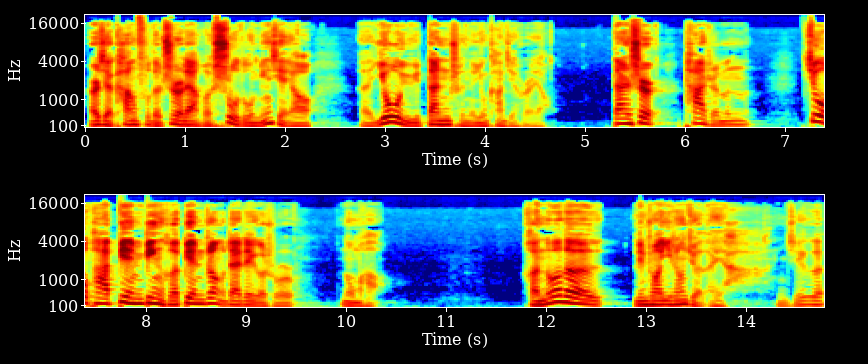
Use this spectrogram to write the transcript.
而且康复的质量和速度明显要呃优于单纯的用抗结核药。但是怕什么呢？就怕变病和变症在这个时候弄不好。很多的临床医生觉得，哎呀。你这个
